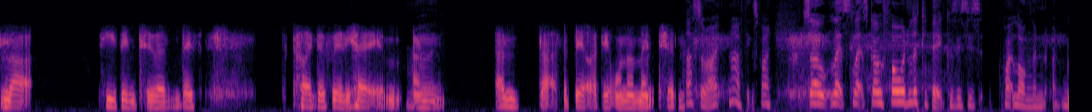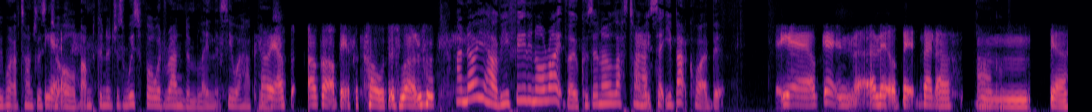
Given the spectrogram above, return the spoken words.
that he's been to and they've kind of really hurt him. And, and that's a bit I didn't want to mention. That's all right. No, I think it's fine. So let's let's go forward a little bit because this is quite long and uh, we won't have time to listen to it all. But I'm going to just whiz forward randomly and let's see what happens. Sorry, I've, I've got a bit of a cold as well. I know you have. Are you feeling all right though? Because I know last time Uh, it set you back quite a bit. yeah, I'm getting a little bit better. Um, yeah.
